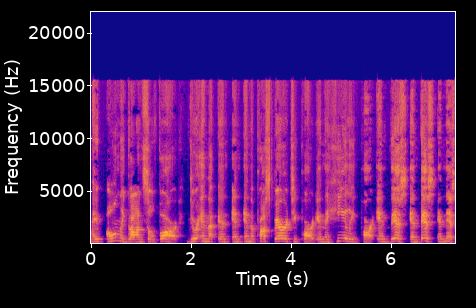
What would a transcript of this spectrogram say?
they've only gone so far. During the in, in, in the prosperity part in the healing part in this and this and this.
